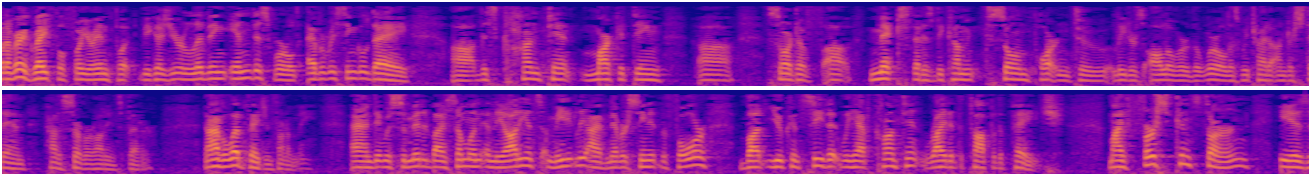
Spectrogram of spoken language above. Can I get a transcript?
But I'm very grateful for your input because you're living in this world every single day. Uh, this content marketing uh, sort of uh, mix that is becoming so important to leaders all over the world as we try to understand how to serve our audience better. Now, I have a web page in front of me and it was submitted by someone in the audience immediately. I've never seen it before, but you can see that we have content right at the top of the page. My first concern is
